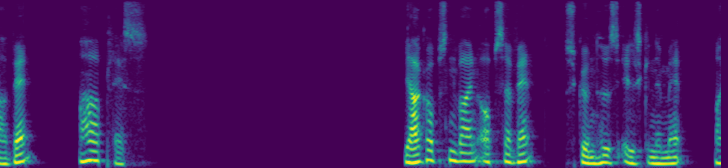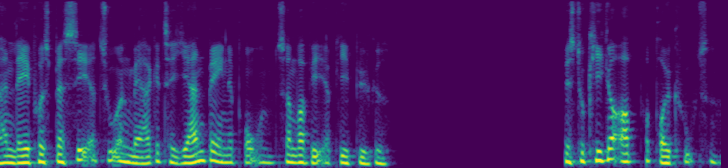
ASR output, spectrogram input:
har vand og har plads. Jacobsen var en observant, skønhedselskende mand, og han lagde på spacereturen mærke til jernbanebroen, som var ved at blive bygget. Hvis du kigger op på bryghuset,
